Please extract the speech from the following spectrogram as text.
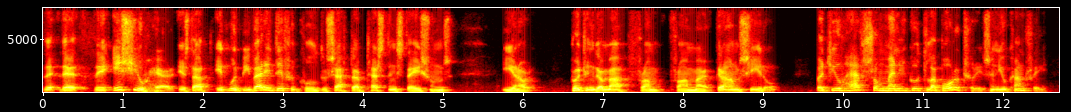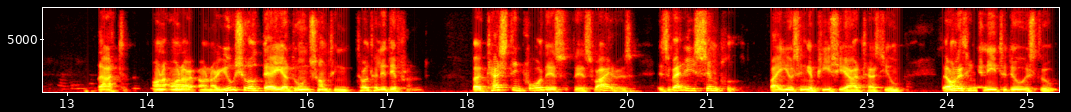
the, the, the issue here is that it would be very difficult to set up testing stations, you know, putting them up from, from uh, ground zero. But you have so many good laboratories in your country that on on, a, on a usual day are doing something totally different. But testing for this, this virus is very simple by using a PCR test. You, the only thing you need to do is to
